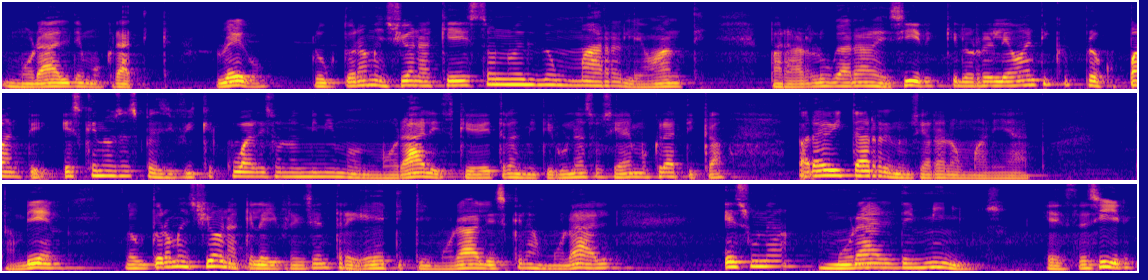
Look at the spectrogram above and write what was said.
moral democrática. Luego, la autora menciona que esto no es lo más relevante, para dar lugar a decir que lo relevante y preocupante es que no se especifique cuáles son los mínimos morales que debe transmitir una sociedad democrática para evitar renunciar a la humanidad. También la autora menciona que la diferencia entre ética y moral es que la moral es una moral de mínimos, es decir,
